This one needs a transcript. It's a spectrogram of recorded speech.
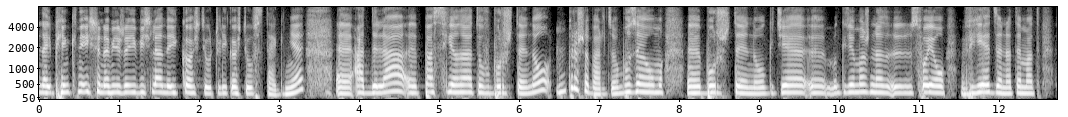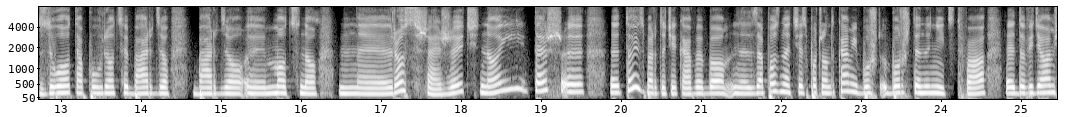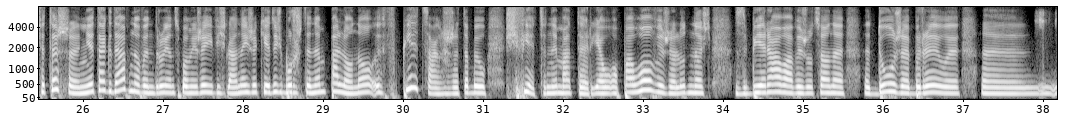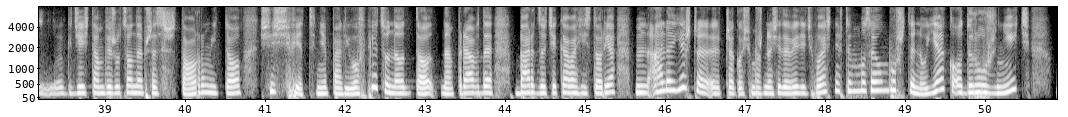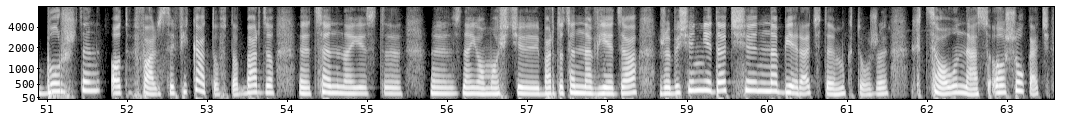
najpiękniejszy najpiękniejszy na Mierzei Wiślanej kościół, czyli kościół w Stegnie. E, a dla e, pasjonatów bursztynu, proszę bardzo, Muzeum e, Bursztynu, gdzie, gdzie można swoją wiedzę na temat złota północy bardzo, bardzo mocno rozszerzyć. No i też to jest bardzo ciekawe, bo zapoznać się z początkami bursztynnictwa dowiedziałam się też nie tak dawno wędrując po Mierzei Wiślanej, że kiedyś bursztynem palono w piecu że to był świetny materiał opałowy, że ludność zbierała wyrzucone duże bryły gdzieś tam wyrzucone przez sztorm i to się świetnie paliło w piecu. No to naprawdę bardzo ciekawa historia, ale jeszcze czegoś można się dowiedzieć właśnie w tym Muzeum Bursztynu. Jak odróżnić bursztyn od falsyfikatów? To bardzo e, cenna jest e, e, znajomość, bardzo cenna wiedza, żeby się nie dać nabierać tym, którzy chcą nas oszukać.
